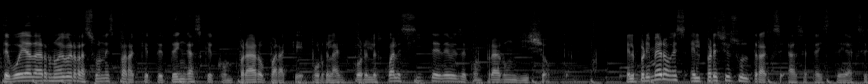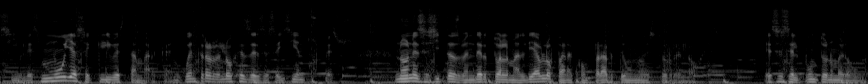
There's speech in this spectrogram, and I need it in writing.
Te voy a dar nueve razones para que te tengas que comprar o para que por, la, por las cuales sí te debes de comprar un G-Shock. El primero es el precio es ultra este, accesible, es muy asequible esta marca. Encuentras relojes desde 600 pesos. No necesitas vender tu alma al diablo para comprarte uno de estos relojes. Ese es el punto número uno.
